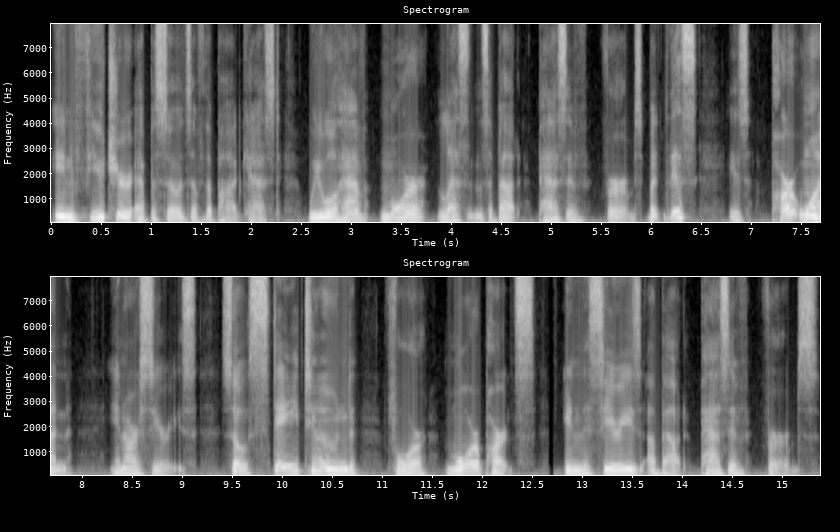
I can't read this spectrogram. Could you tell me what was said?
In future episodes of the podcast, we will have more lessons about passive verbs, but this is part one in our series. So stay tuned for more parts in the series about passive verbs.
